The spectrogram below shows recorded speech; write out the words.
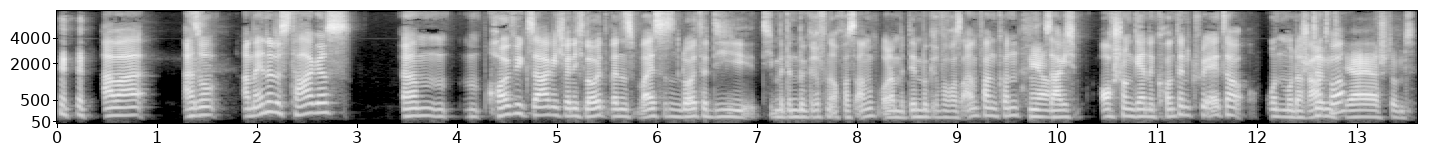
Aber also am Ende des Tages ähm, häufig sage ich, wenn ich Leute, wenn es weiß, es sind Leute, die, die mit den Begriffen auch was an, oder mit dem Begriff auch was anfangen können, Ja. sage ich auch schon gerne Content Creator und Moderator, Stimmt. Ja, ja, stimmt.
